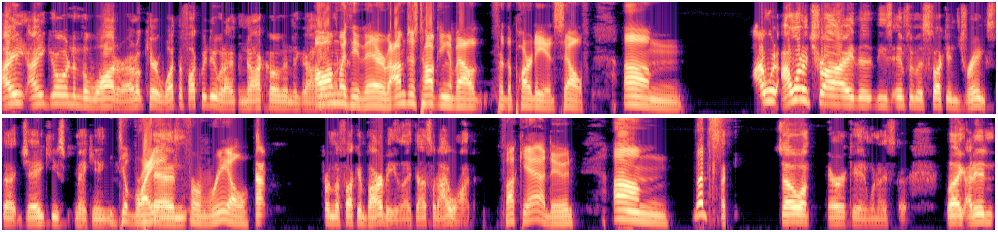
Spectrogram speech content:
I ain't- I ain't going in the water. I don't care what the fuck we do, but I'm not going in the goddamn oh, I'm water. with you there. I'm just talking about for the party itself. Um, I would. I want to try the these infamous fucking drinks that Jay keeps making right And- for real. from the fucking Barbie. Like that's what I want. Fuck yeah, dude. Um, let's. I- So American when I. s- Like I didn't,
